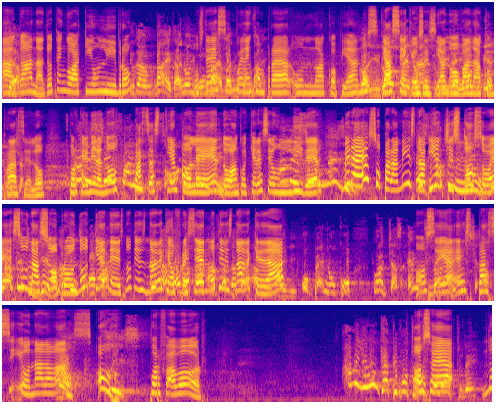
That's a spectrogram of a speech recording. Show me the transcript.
a Ghana. Yo tengo aquí un libro. Ustedes sí pueden comprar una copia. ya sé que ustedes ya no van a comprárselo. Porque mira, no pasas tiempo leyendo, aunque quieres ser un líder. Mira, eso para mí está bien chistoso, ¿eh? es un asombro. No tienes, no tienes nada que ofrecer, no tienes nada que dar. O sea, es vacío nada más. Oh, por favor. O sea, no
